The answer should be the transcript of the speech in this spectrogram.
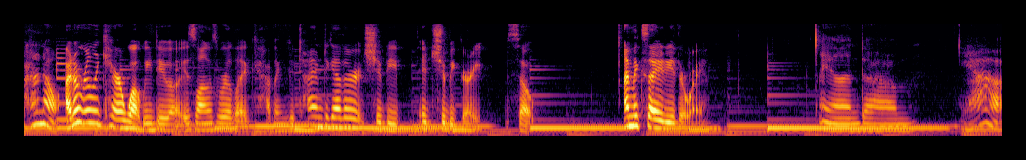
I don't know. I don't really care what we do as long as we're like having a good time together. It should be it should be great. So I'm excited either way. And um, yeah.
